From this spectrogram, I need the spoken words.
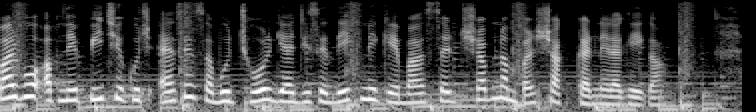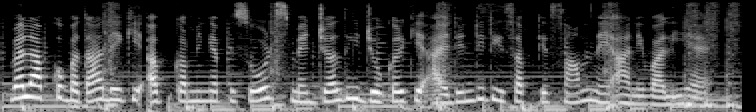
पर वो अपने पीछे कुछ ऐसे सबूत छोड़ गया जिसे देखने के बाद सिड शबनम पर शक करने लगेगा। वेल well, आपको बता दें कि अपकमिंग एपिसोड्स में जल्द ही जोकर की आइडेंटिटी सबके सामने आने वाली है।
